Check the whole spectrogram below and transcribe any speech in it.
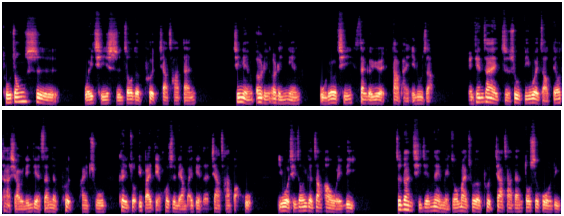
图中是。为期十周的 Put 价差单，今年二零二零年五六七三个月，大盘一路涨，每天在指数低位找 Delta 小于零点三的 Put 卖出，可以做一百点或是两百点的价差保护。以我其中一个账号为例，这段期间内每周卖出的 Put 价差单都是获利，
